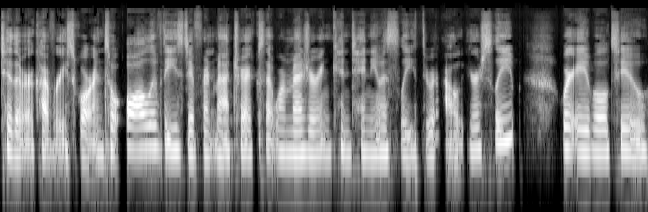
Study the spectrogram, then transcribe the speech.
to the recovery score. And so all of these different metrics that we're measuring continuously throughout your sleep, we're able to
